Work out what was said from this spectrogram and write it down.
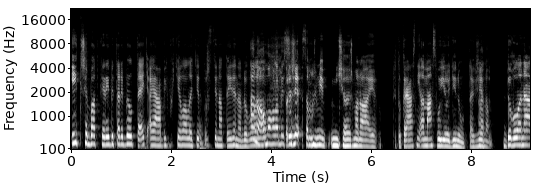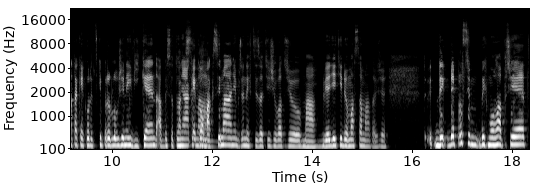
i třeba, který by tady byl teď a já bych chtěla letět prostě na týden na dovolenou. ano, mohla by si... Protože samozřejmě Míša Heřmanová je, je to krásný, ale má svoji rodinu, takže Ano. dovolená tak jako vždycky prodloužený víkend, aby se to Maximálně. nějak jako Maximálně. protože nechci zatěžovat, že jo, má dvě děti doma sama, takže kde, kde prostě bych mohla přijet,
